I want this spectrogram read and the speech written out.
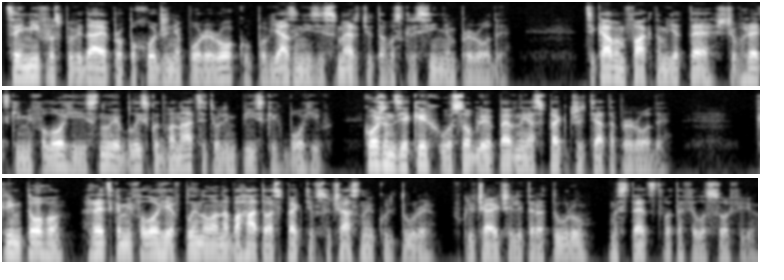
Цей міф розповідає про походження пори року, пов'язані зі смертю та воскресінням природи. Цікавим фактом є те, що в грецькій міфології існує близько 12 олімпійських богів, кожен з яких уособлює певний аспект життя та природи. Крім того, грецька міфологія вплинула на багато аспектів сучасної культури, включаючи літературу, мистецтво та філософію.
